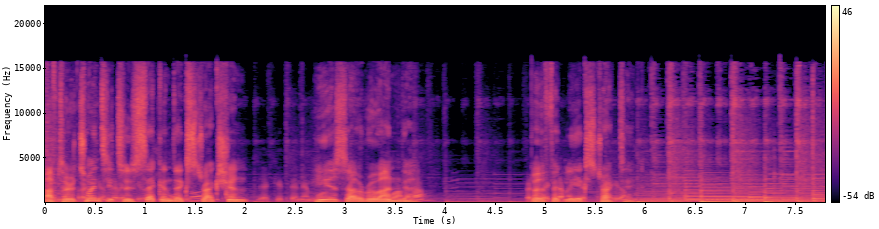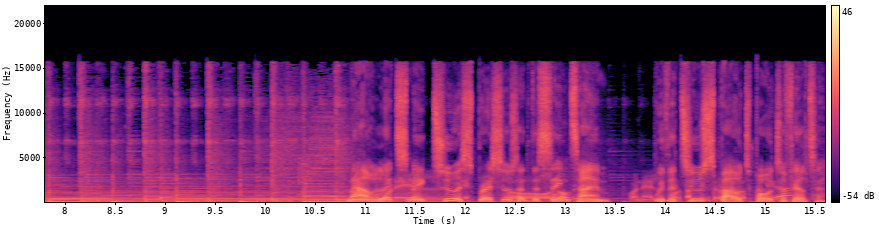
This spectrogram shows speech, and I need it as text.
After a 22 second extraction, here's our Rwanda perfectly extracted. Now let's make two espressos at the same time with a two-spout portafilter.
